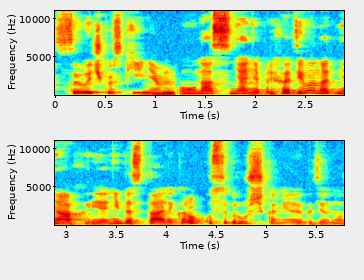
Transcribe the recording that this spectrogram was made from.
Ссылочку скинем. У нас няня приходила на днях, и они достали коробку с игрушечками, где, ну,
